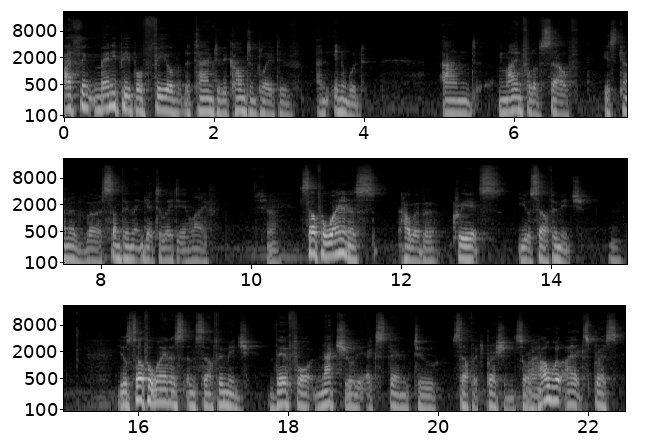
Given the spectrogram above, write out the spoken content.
I think many people feel that the time to be contemplative and inward and mindful of self is kind of uh, something that can get to later in life. Sure. Self awareness, however, creates your self image. Your self awareness and self image, therefore, naturally extend to self expression. So, how will I express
